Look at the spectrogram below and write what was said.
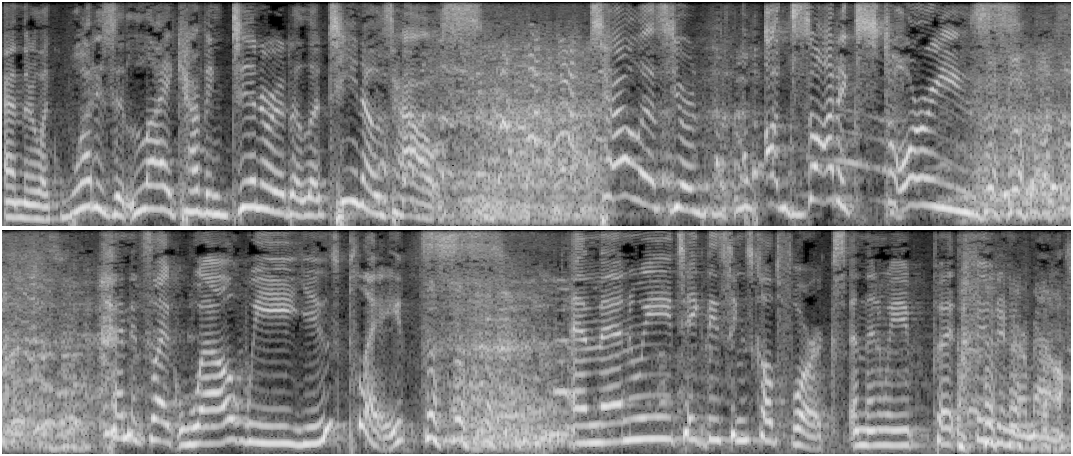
and they're like, "What is it like having dinner at a Latino's house? Tell us your exotic stories." And it's like, well, we use plates, and then we take these things called forks, and then we put food in our mouth.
